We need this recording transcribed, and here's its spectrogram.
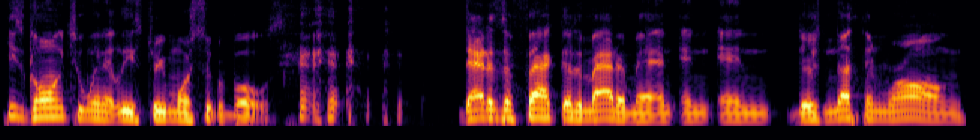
he's going to win at least three more Super Bowls. that is a fact of the matter, man. And, and and there's nothing wrong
